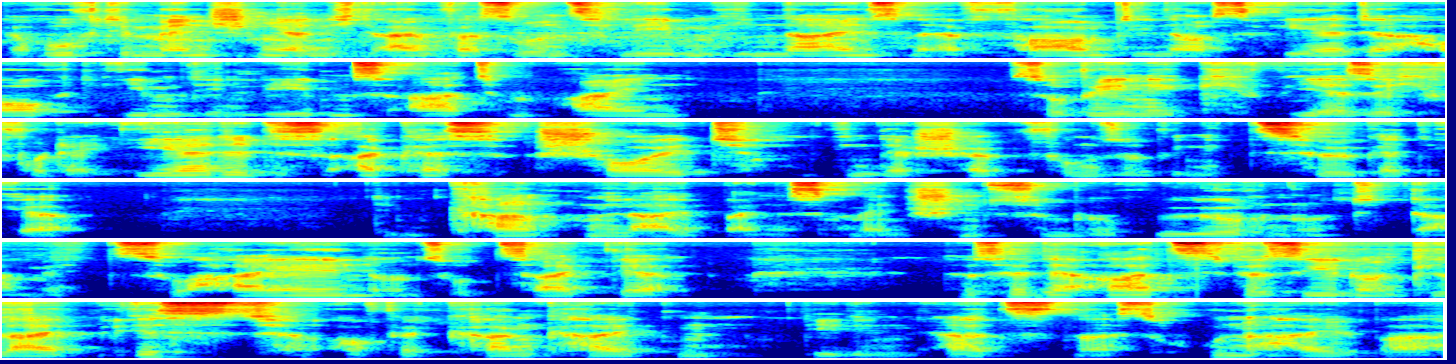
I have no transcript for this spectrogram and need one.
Er ruft den Menschen ja nicht einfach so ins Leben hinein, sondern er formt ihn aus Erde, haucht ihm den Lebensatem ein. So wenig wie er sich vor der Erde des Ackers scheut in der Schöpfung, so wenig zögert er, den kranken Leib eines Menschen zu berühren und damit zu heilen. Und so zeigt er, dass er der Arzt für Seele und Leib ist, auch für Krankheiten, die den Ärzten als unheilbar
